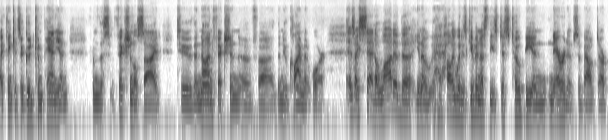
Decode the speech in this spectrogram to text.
I think it's a good companion from the fictional side to the nonfiction of uh, the new climate war. As I said, a lot of the, you know, Hollywood has given us these dystopian narratives about our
